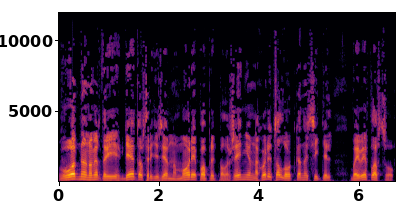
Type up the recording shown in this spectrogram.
Вводная номер три. Где-то в Средиземном море, по предположениям, находится лодка-носитель боевых пловцов.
